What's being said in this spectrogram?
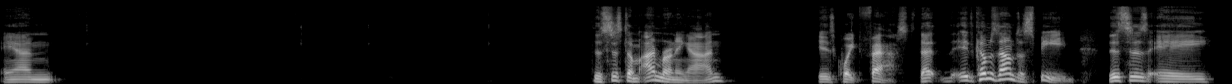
And the system I'm running on is quite fast. That it comes down to speed. This is a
